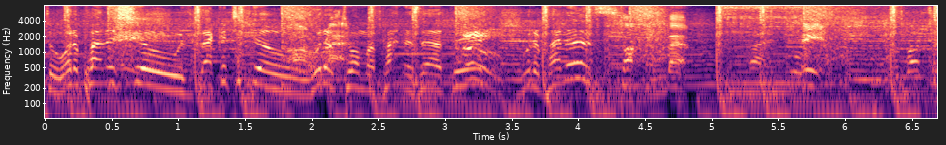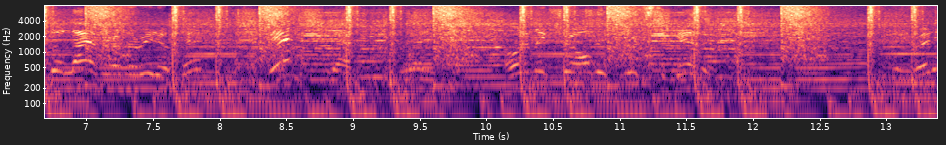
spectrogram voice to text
So what a partner show is back at your door. what up to all my partners out there? What up, partners? Talking about. I'm about to go live on the radio, okay? Yeah? Yeah. I want to make sure all this works together. Ready?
